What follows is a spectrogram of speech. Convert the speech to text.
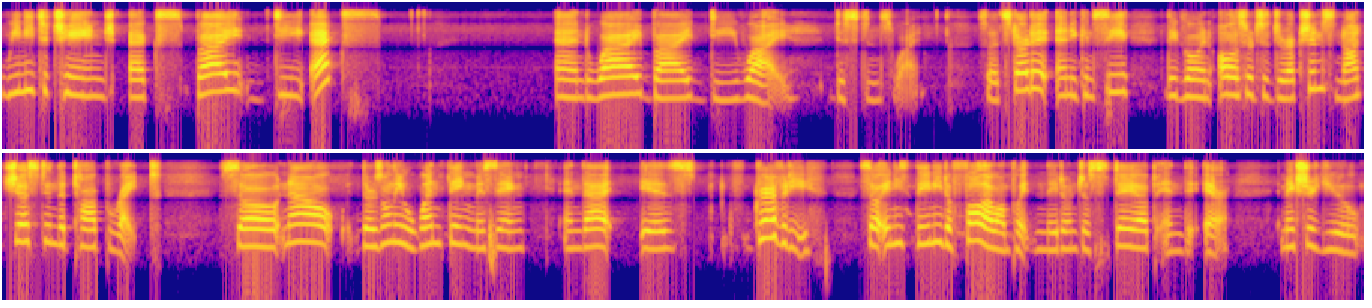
we need to change x by dx and y by dy, distance y. So let's start it and you can see they go in all sorts of directions, not just in the top right. So now there's only one thing missing, and that is gravity. So needs, they need to fall at one point, and they don't just stay up in the air. Make sure you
